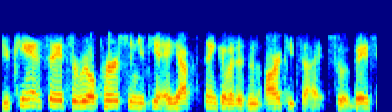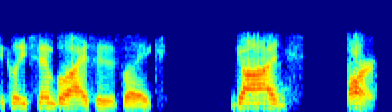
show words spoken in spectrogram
you can't say it's a real person. You can't. You have to think of it as an archetype. So it basically symbolizes like God's art.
